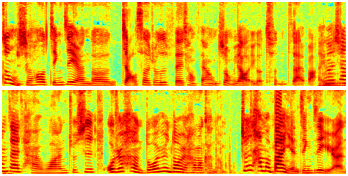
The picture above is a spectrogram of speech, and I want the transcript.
这种时候，经纪人的角色就是非常非常重要一个存在吧。因为像在台湾，就是我觉得很多运动员，他们可能就是他们扮演经纪人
